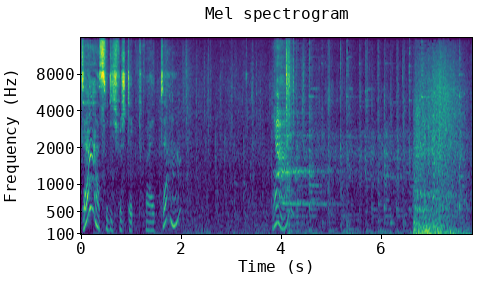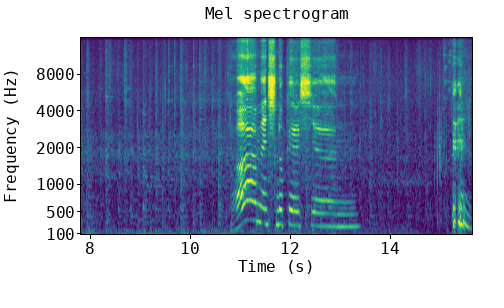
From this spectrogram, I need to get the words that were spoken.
Da hast du dich versteckt, weil da... Ja. Komm, mein Schnuckelchen.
